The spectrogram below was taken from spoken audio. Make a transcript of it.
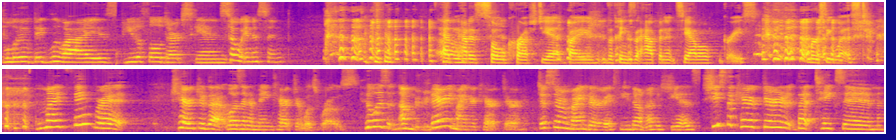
blue, big blue eyes, beautiful dark skin. so innocent. Hadn't had oh. his soul crushed yet by the things that happen in Seattle Grace. Mercy West. My favorite character that wasn't a main character was Rose, who was a very minor character. Just a reminder if you don't know who she is, she's the character that takes in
